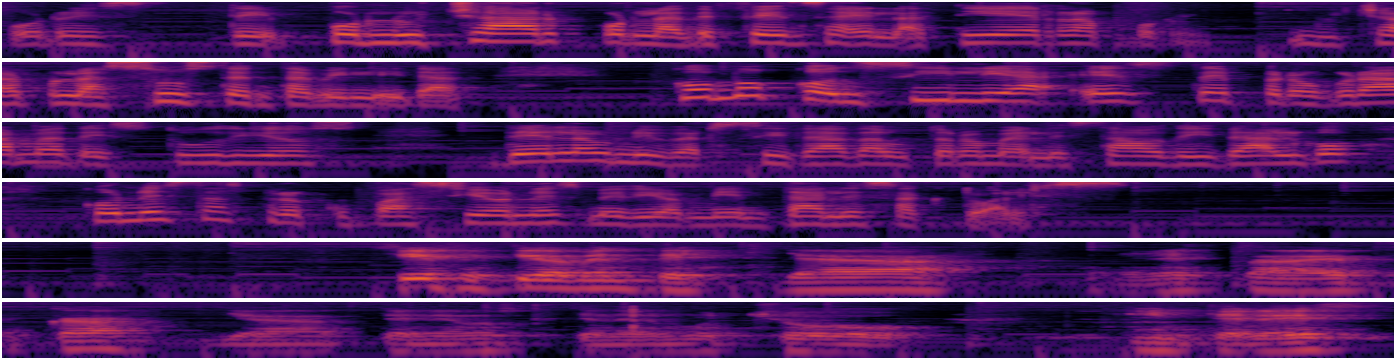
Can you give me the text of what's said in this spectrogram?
por, este, por luchar por la defensa de la tierra, por luchar por la sustentabilidad. ¿Cómo concilia este programa de estudios de la Universidad Autónoma del Estado de Hidalgo con estas preocupaciones medioambientales actuales? Sí, efectivamente, ya en esta época ya tenemos que tener mucho interés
